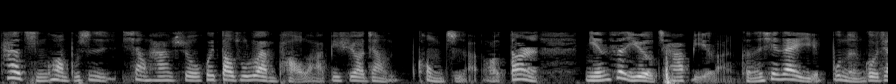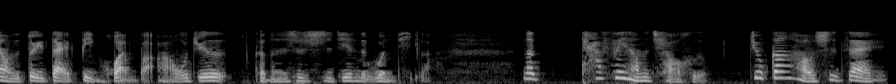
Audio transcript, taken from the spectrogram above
他的情况不是像他说会到处乱跑啦，必须要这样控制啊。哦，当然年份也有差别啦，可能现在也不能够这样子对待病患吧。啊，我觉得。可能是时间的问题了。那他非常的巧合，就刚好是在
